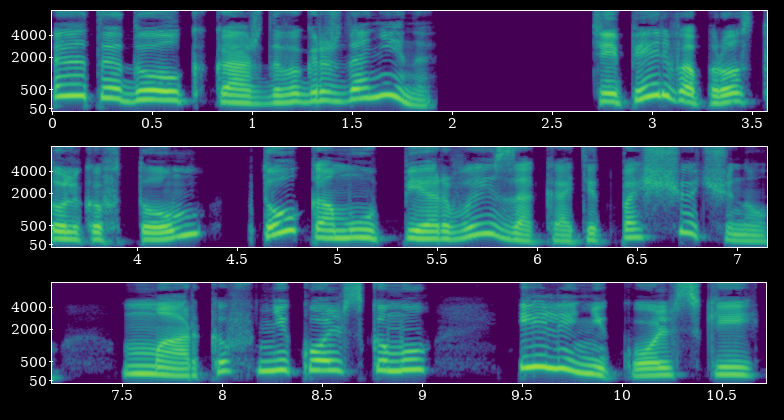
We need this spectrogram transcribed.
Это долг каждого гражданина. Теперь вопрос только в том, кто кому первый закатит пощечину — Марков Никольскому или Никольский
